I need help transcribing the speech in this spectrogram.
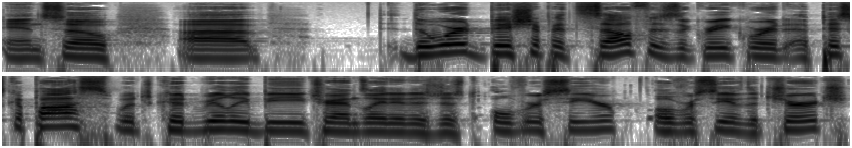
And so uh, the word bishop itself is the Greek word episkopos, which could really be translated as just overseer, overseer of the church.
